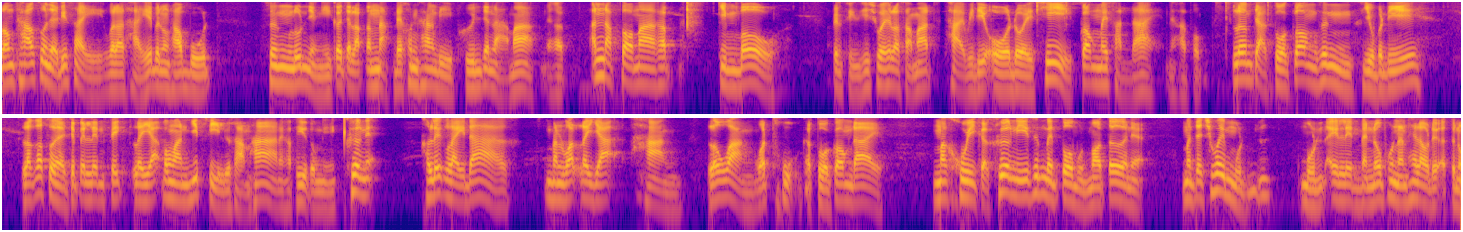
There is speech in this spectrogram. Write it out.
รองเท้าส่วนใหญ่ที่ใส่เวลาถ่ายก็เป็นรองเท้าบูทซึ่งรุ่นอย่างนี้ก็จะรับน้ำหนักได้ค่อนข้างดีพื้นจะหนามากนะครับ อันดับต่อมาครับ gimbal เป็นสิ่งที่ช่วยให้เราสามารถถ่ายวิดีโอโดยที่กล้องไม่สั่นได้นะครับผมเริ่มจากตัวกล้องซึ่งอยู่บนนี้ แล้วก็ส่วนใหญ่จะเป็นเลนส์ฟิกระยะประมาณ 24 หรือ 35 นะครับที่อยู่ตรงนี้เครื่องเนี้ยเขาเรียกไรด้ามันวัดระยะห่างระหว่างวัตถุกับตัวกล้องได้ มาคุยกับเครื่องนี้ซึ่งเป็นตัวหมุนมอเตอร์เนี่ยมันจะช่วยหมุนหมุนไอเลนส์แมนนวลพวกนั้นให้เราโดยอัตโน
